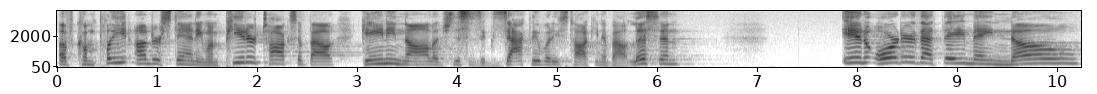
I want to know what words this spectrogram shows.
of complete understanding. When Peter talks about gaining knowledge, this is exactly what he's talking about. Listen in order that they may know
